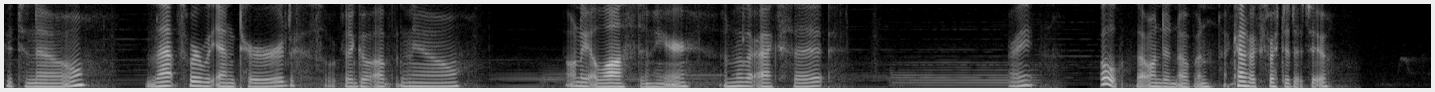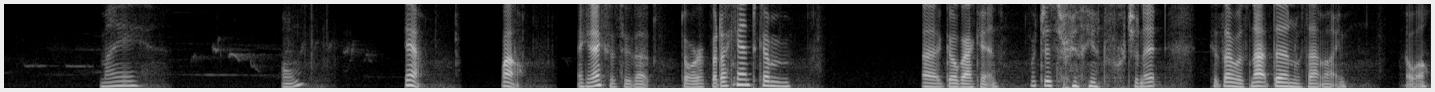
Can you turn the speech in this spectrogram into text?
Good to know. That's where we entered. So we're gonna go up now. Don't want to get lost in here. Another exit. Right? Oh, that one didn't open. I kind of expected it to. My home? Yeah. Wow. I can exit through that door, but I can't come uh, go back in, which is really unfortunate because I was not done with that mine. Oh well.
